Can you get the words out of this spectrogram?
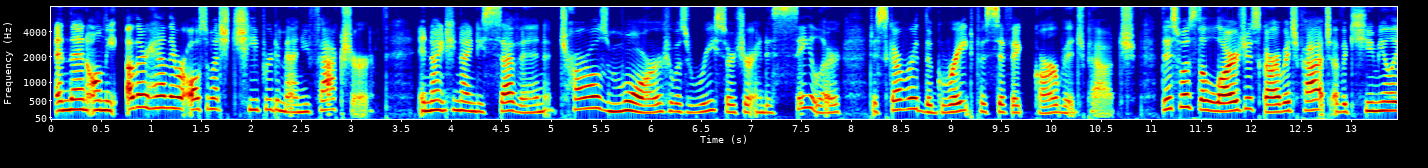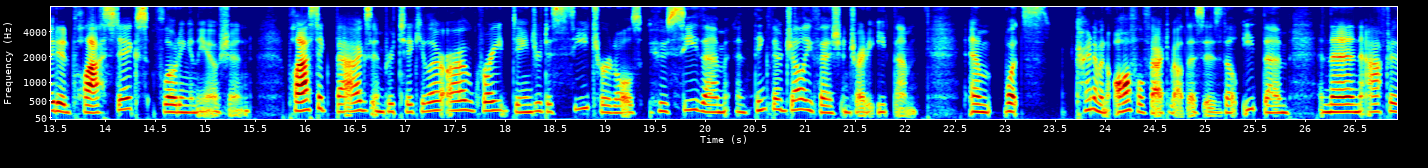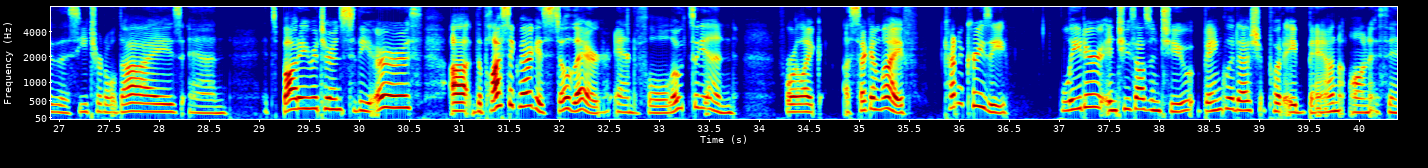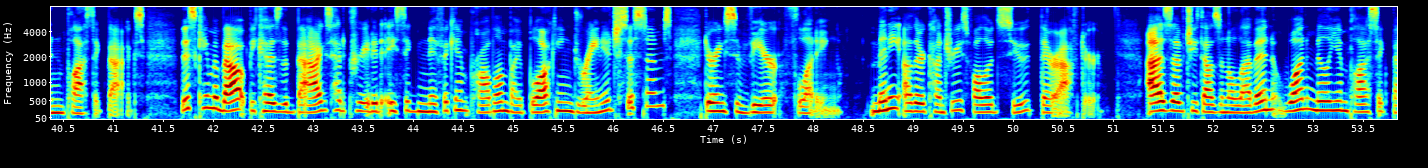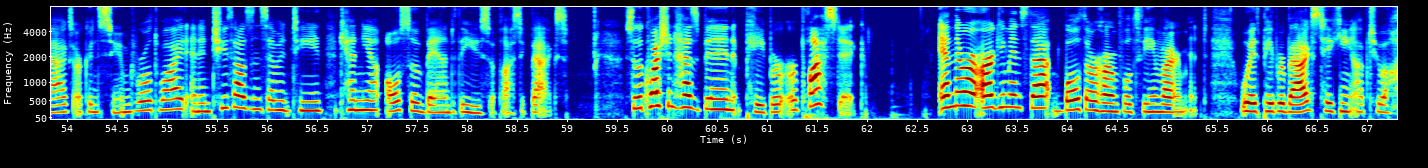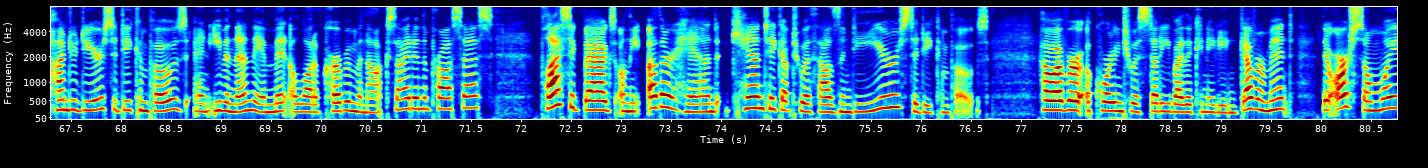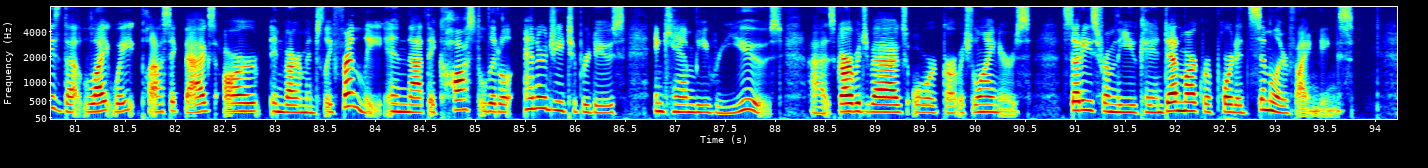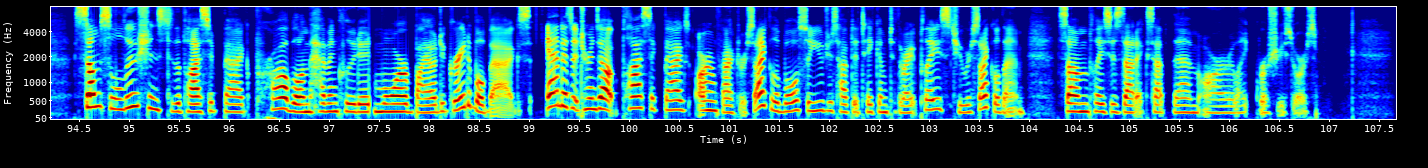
And then on the other hand, they were also much cheaper to manufacture. In 1997, Charles Moore, who was a researcher and a sailor, discovered the Great Pacific Garbage Patch. This was the largest garbage patch of accumulated plastics floating in the ocean. Plastic bags, in particular, are of great danger to sea turtles who see them and think they're jellyfish and try to eat them. And what's kind of an awful fact about this is they'll eat them, and then after the sea turtle dies and its body returns to the earth. Uh, the plastic bag is still there and floats again for like a second life. Kind of crazy. Later in 2002, Bangladesh put a ban on thin plastic bags. This came about because the bags had created a significant problem by blocking drainage systems during severe flooding. Many other countries followed suit thereafter. As of 2011, 1 million plastic bags are consumed worldwide, and in 2017, Kenya also banned the use of plastic bags. So the question has been paper or plastic? And there are arguments that both are harmful to the environment, with paper bags taking up to 100 years to decompose, and even then they emit a lot of carbon monoxide in the process. Plastic bags, on the other hand, can take up to 1,000 years to decompose. However, according to a study by the Canadian government, there are some ways that lightweight plastic bags are environmentally friendly in that they cost little energy to produce and can be reused as garbage bags or garbage liners. Studies from the UK and Denmark reported similar findings. Some solutions to the plastic bag problem have included more biodegradable bags. And as it turns out, plastic bags are in fact recyclable, so you just have to take them to the right place to recycle them. Some places that accept them are like grocery stores.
